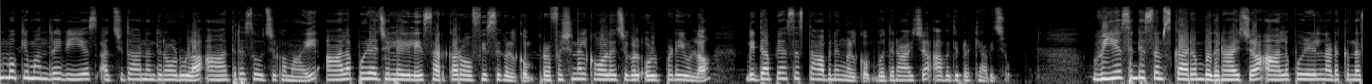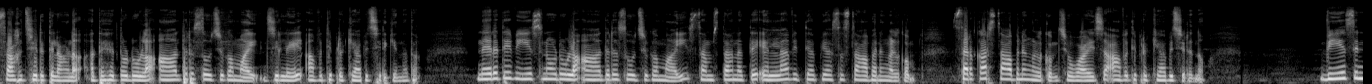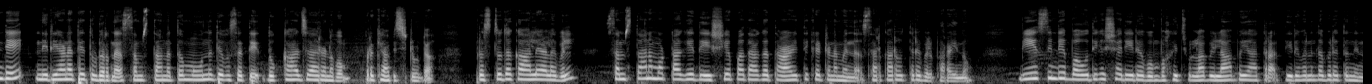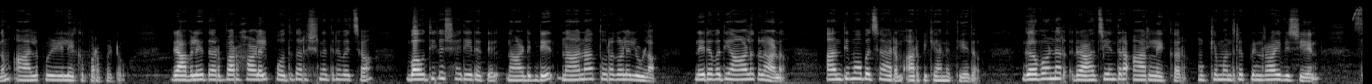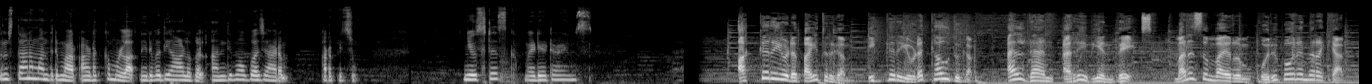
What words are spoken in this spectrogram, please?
മുഖ്യമന്ത്രി V S അച്യുതാനന്ദനോടുള്ള ആദരസൂചകമായി ആലപ്പുഴ ജില്ലയിലെ സർക്കാർ ഓഫീസുകൾക്കും പ്രൊഫഷണൽ കോളേജുകൾ ഉൾപ്പെടെയുള്ള വിദ്യാഭ്യാസ സ്ഥാപനങ്ങൾക്കും ബുധനാഴ്ച അവധി പ്രഖ്യാപിച്ചു. വി എസിന്റെ സംസ്കാരം ബുധനാഴ്ച ആലപ്പുഴയിൽ നടക്കുന്ന സാഹചര്യത്തിലാണ് അദ്ദേഹത്തോടുള്ള ആദരസൂചകമായി ജില്ലയിൽ അവധി പ്രഖ്യാപിച്ചിരിക്കുന്നത്. നേരത്തെ വി എസിനോടുള്ള ആദരസൂചകമായി സംസ്ഥാനത്തെ എല്ലാ വിദ്യാഭ്യാസ സ്ഥാപനങ്ങൾക്കും സർക്കാർ സ്ഥാപനങ്ങൾക്കും ചൊവ്വാഴ്ച അവധി പ്രഖ്യാപിച്ചിരുന്നു. വി എസിന്റെ നിര്യാണത്തെ തുടർന്ന് സംസ്ഥാനത്ത് മൂന്ന് ദിവസത്തെ ദുഃഖാചരണവും പ്രഖ്യാപിച്ചിട്ടുണ്ട്. പ്രസ്തുത കാലയളവിൽ സംസ്ഥാനമൊട്ടാകെ ദേശീയ പതാക താഴ്ത്തിക്കെട്ടണമെന്ന് സർക്കാർ ഉത്തരവിൽ പറയുന്നു. വി എസിന്റെ ഭൗതിക ശരീരവും വഹിച്ചുള്ള വിലാപയാത്ര തിരുവനന്തപുരത്ത് നിന്നും ആലപ്പുഴയിലേക്ക് പുറപ്പെട്ടു. രാവിലെ ദർബാർ ഹാളിൽ പൊതുദർശനത്തിന് വെച്ച ഭൗതിക ശരീരത്തിൽ നാടിന്റെ നാനാതുറകളിലുള്ള നിരവധി ആളുകളാണ് അന്തിമോപചാരം അർപ്പിക്കാനെത്തിയത്. ഗവർണർ രാജേന്ദ്ര ആർലേക്കർ മുഖ്യമന്ത്രി പിണറായി വിജയൻ സംസ്ഥാന മന്ത്രിമാർ അടക്കമുള്ള നിരവധി ആളുകൾ അന്തിമോപചാരം അർപ്പിച്ചു. News desk media times. അക്കരയുടെ പൈതൃകം ഇക്കരയുടെ കൗതുകം. Aldan Arabian bakes. മനസ്സും വയറും ഒരുപോലെ നിറയ്ക്കാം.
